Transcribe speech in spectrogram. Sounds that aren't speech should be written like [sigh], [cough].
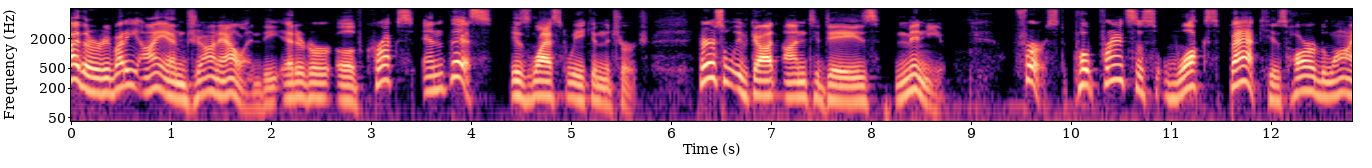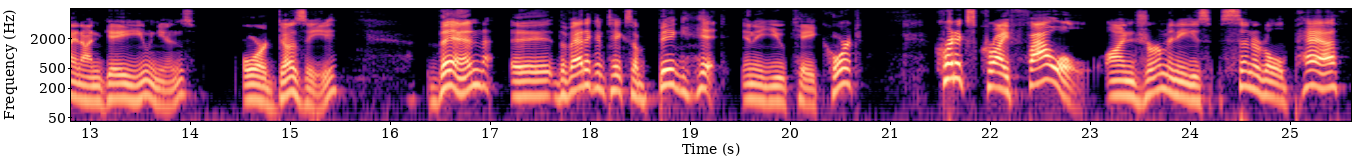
Hi there, everybody. I am John Allen, the editor of Crux, and this is Last Week in the Church. Here's what we've got on today's menu. First, Pope Francis walks back his hard line on gay unions, or does he? Then, uh, the Vatican takes a big hit in a UK court. Critics cry foul on Germany's synodal path.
